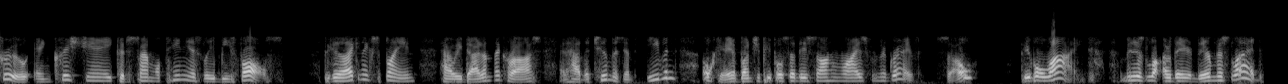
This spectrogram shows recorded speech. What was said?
true, and Christianity could simultaneously be false because I can explain how he died on the cross and how the tomb is empty. Even okay, a bunch of people said they saw him rise from the grave. So people lie. I mean, there's, they're they're misled.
